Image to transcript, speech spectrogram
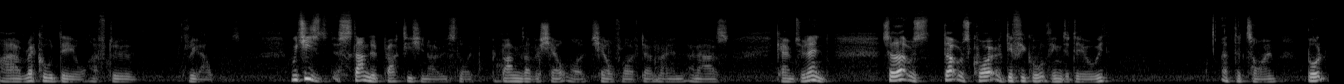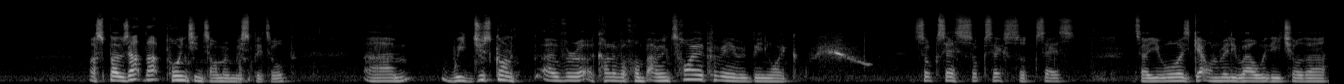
our record deal after three albums, which is standard practice. You know, it's like bands have a shelf life, shelf life, don't they? And, and ours came to an end. So that was that was quite a difficult thing to deal with. at the time. But I suppose at that point in time when we split up, um, we'd just gone over a, a kind of a hump. Our entire career had been like success, success, success. So you always get on really well with each other.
